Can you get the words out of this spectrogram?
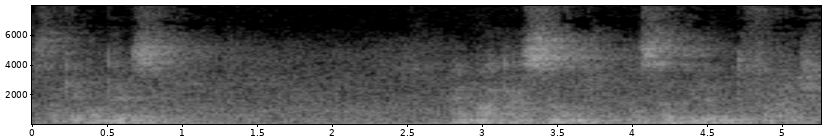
Sabe o que acontece? A embarcação dessa vida é muito frágil.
